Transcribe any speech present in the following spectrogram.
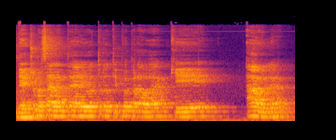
de hecho más adelante hay otro tipo de paradoja que habla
